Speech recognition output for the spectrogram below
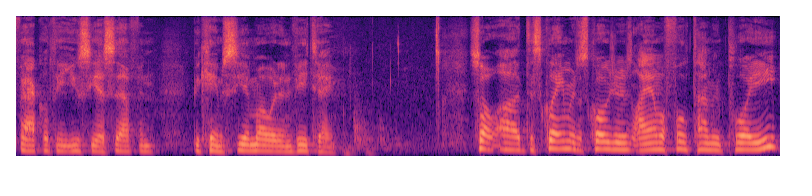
faculty at UCSF and became CMO at Invitae. So uh, disclaimer, disclosures, I am a full-time employee.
